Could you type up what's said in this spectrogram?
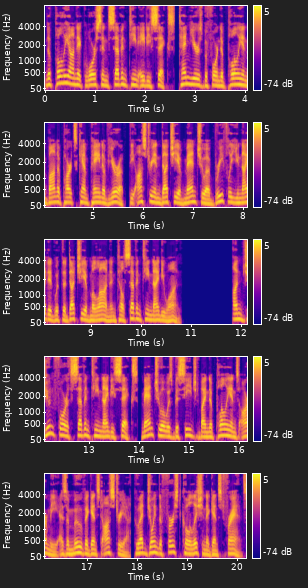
Napoleonic Wars in 1786, ten years before Napoleon Bonaparte's campaign of Europe, the Austrian Duchy of Mantua briefly united with the Duchy of Milan until 1791. On June 4, 1796, Mantua was besieged by Napoleon's army as a move against Austria, who had joined the First Coalition against France.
